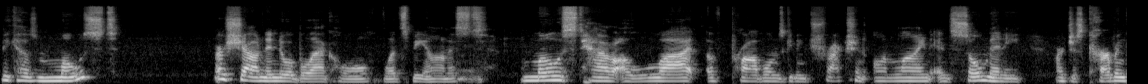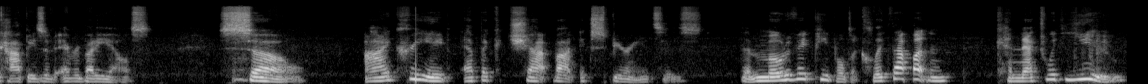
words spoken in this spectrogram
because most are shouting into a black hole, let's be honest most have a lot of problems getting traction online, and so many are just carbon copies of everybody else. So, I create epic chatbot experiences that motivate people to click that button, connect with you,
